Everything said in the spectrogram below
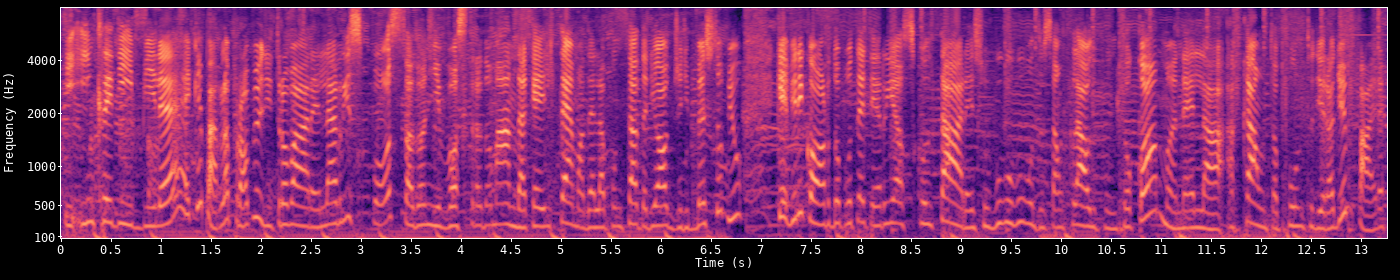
incredibile e che parla proprio di trovare la risposta ad ogni vostra domanda, che è il tema della puntata di oggi di Best of You, che vi ricordo potete riascoltare su www.soundcloud.com nella account appunto di Radio Empire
